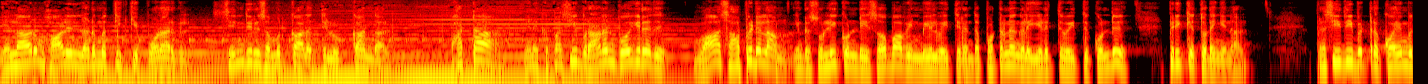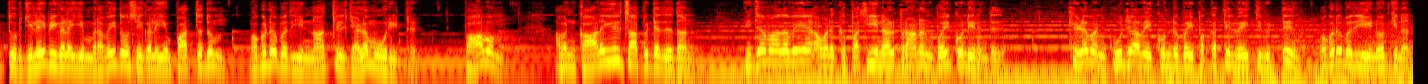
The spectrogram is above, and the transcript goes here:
எல்லாரும் ஹாலில் நடுமத்திக்கு போனார்கள். செந்திரு சமுற்காலத்தில் உட்கார்ந்தாள். பாட்டா எனக்கு பசி பிராணன் போகிறது. வா சாப்பிடலாம் என்று சொல்லிக்கொண்டே சோபாவின் மேல் வைத்திருந்த பொட்டணங்களை எடுத்து வைத்துக்கொண்டு பிரிக்கத் தொடங்கினாள். பிரசித்தி பெற்ற கோயம்புத்தூர் ஜிலேபிகளையும் ரவை தோசைகளையும் பார்த்ததும் மகுடபதியின் நாக்கில் ஜலம் ஊறிற்று. பாவம் அவன் காலையில் சாப்பிட்டதுதான். நிஜமாகவே அவனுக்கு பசியினால் பிராணன் போய்க் கொண்டிருந்தது. கிழவன் கூஜாவை கொண்டு போய் பக்கத்தில் வைத்துவிட்டு மகுடபதியை நோக்கினான்.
